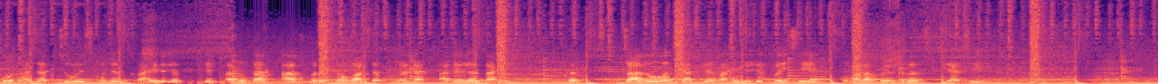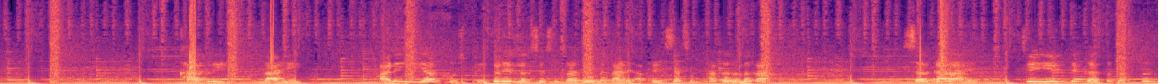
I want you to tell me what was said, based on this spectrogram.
दोन हजार चोवीसमध्ये राहिलेले थकीत अनुदान आजपर्यंत वाटप करण्यात आलेलं नाही. तर चालू वर्षातले राहिलेले पैसे तुम्हाला मिळतीलच याची खात्री नाही. आणि या गोष्टीकडे लक्ष सुद्धा देऊ नका आणि अपेक्षा सुद्धा करू नका. सरकार आहे जे येईल ते करतच असतं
